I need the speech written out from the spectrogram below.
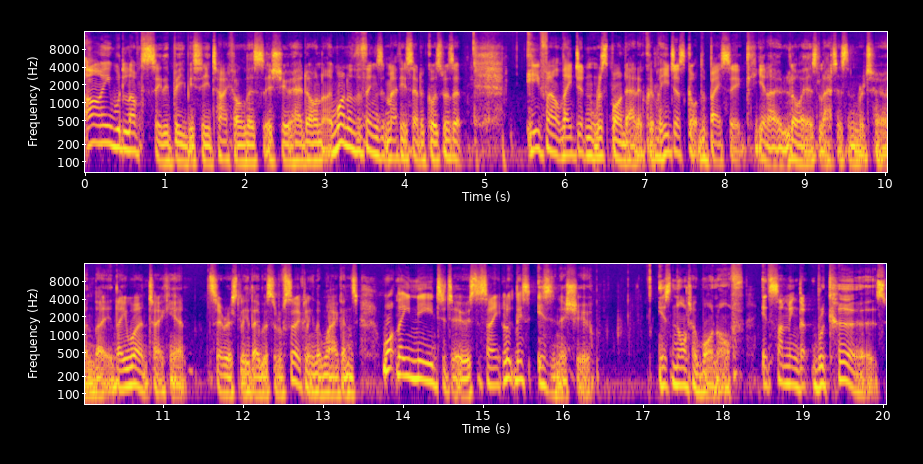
I would love to see the BBC tackle this issue head on. One of the things that Matthew said, of course, was that he felt they didn't respond adequately. He just got the basic, you know, lawyers' letters in return. They they weren't taking it seriously. They were sort of circling the wagons. What they need to do is to say, look, this is an issue is not a one off. It's something that recurs.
